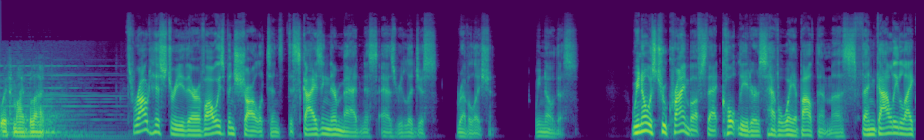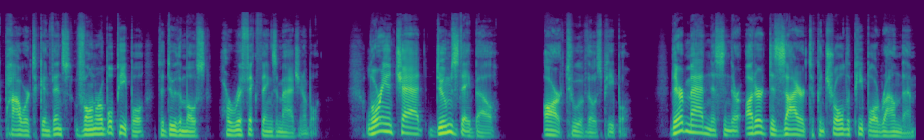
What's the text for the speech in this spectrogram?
with my blood. Throughout history, there have always been charlatans disguising their madness as religious revelation. We know this. We know as true crime buffs that cult leaders have a way about them, a Svengali like power to convince vulnerable people to do the most horrific things imaginable. Lori and Chad Doomsday Bell are two of those people. Their madness and their utter desire to control the people around them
